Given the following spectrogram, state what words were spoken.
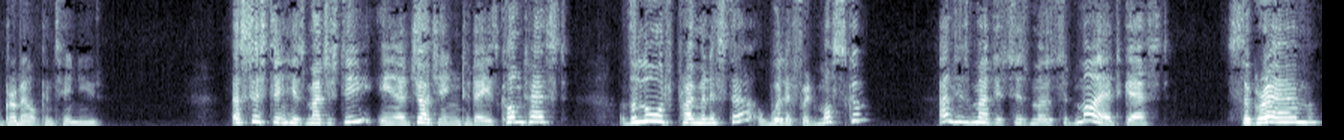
Grammel continued. Assisting His Majesty in adjudging today's contest, the Lord Prime Minister, Wilfrid Moscombe, and His Majesty's most admired guest, Sir Graham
